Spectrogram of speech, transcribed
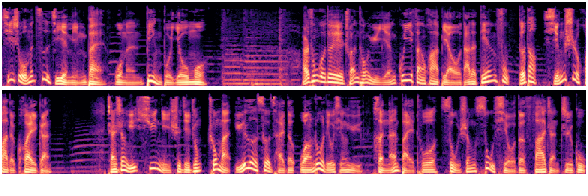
其实我们自己也明白，我们并不幽默，而通过对传统语言规范化表达的颠覆，得到形式化的快感，产生于虚拟世界中充满娱乐色彩的网络流行语，很难摆脱速生速朽的发展桎梏。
